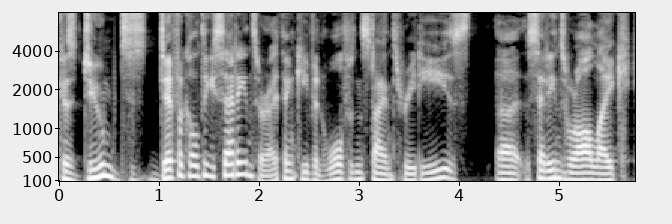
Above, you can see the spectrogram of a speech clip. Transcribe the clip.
because doom's difficulty settings or i think even wolfenstein 3d's uh settings were all like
